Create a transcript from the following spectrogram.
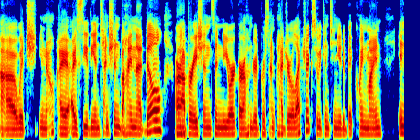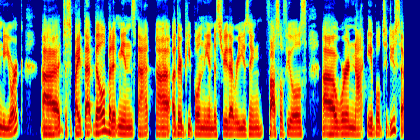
Uh, which you know I, I, see the intention behind that bill. Our operations in New York are 100% hydroelectric, so we continue to Bitcoin mine in New York uh, despite that bill. But it means that uh, other people in the industry that were using fossil fuels uh, were not able to do so.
